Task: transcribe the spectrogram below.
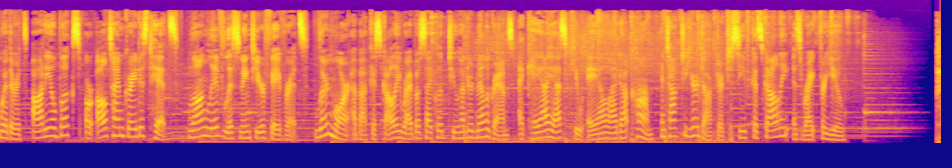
Whether it's audiobooks or all-time greatest hits, long live listening to your favorites. Learn more about Kisqali Ribociclib 200 milligrams at kisqali.com and talk to your doctor to see if Kisqali is right for you. Are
